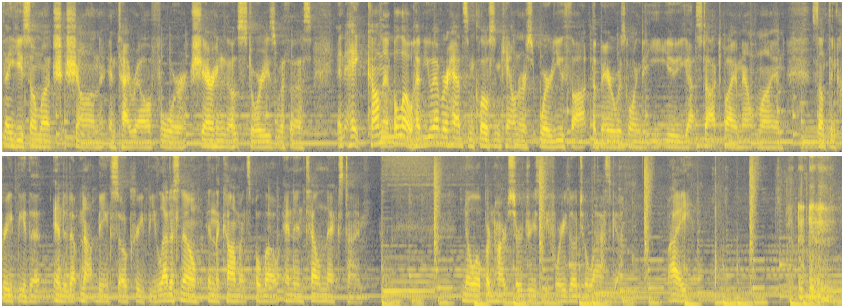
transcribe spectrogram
Thank you so much, Sean and Tyrell, for sharing those stories with us. And hey, comment below. Have you ever had some close encounters where you thought a bear was going to eat you? You got stalked by a mountain lion, something creepy that ended up not being so creepy? Let us know in the comments below. And until next time, no open heart surgeries before you go to Alaska. Bye.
